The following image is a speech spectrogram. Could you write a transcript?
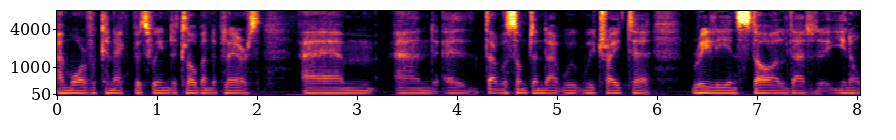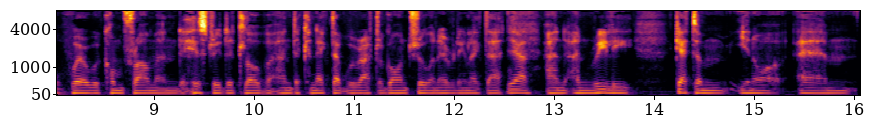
a more of a connect between the club and the players. Um, and uh, that was something that we, we tried to really install that you know where we come from and the history of the club and the connect that we were after going through and everything like that Yeah. and and really get them you know um,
